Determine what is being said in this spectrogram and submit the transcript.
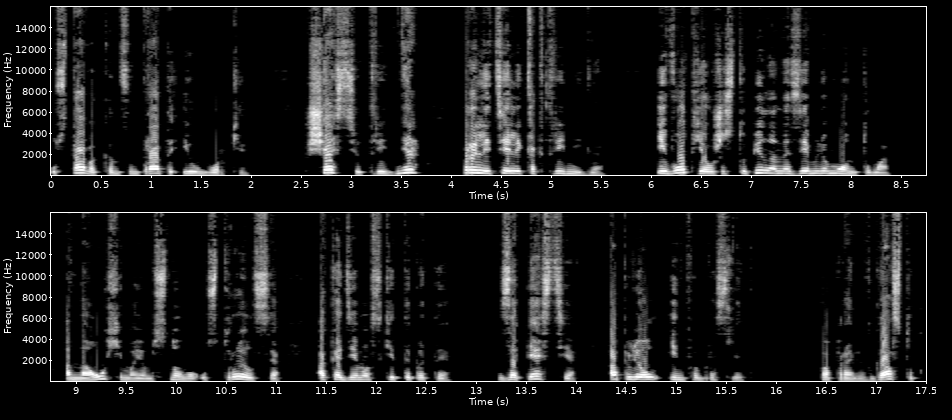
устава, концентрата и уборки. К счастью, три дня пролетели как три мига. И вот я уже ступила на землю Монтума, а на ухе моем снова устроился академовский ТПТ. Запястье оплел инфобраслет. Поправив галстук,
